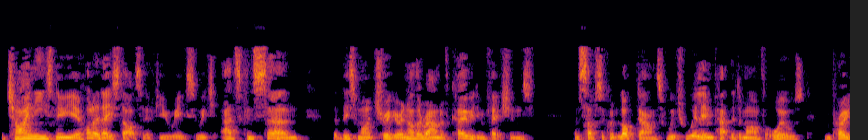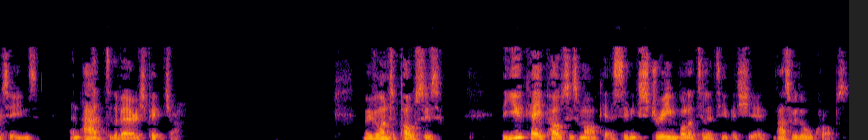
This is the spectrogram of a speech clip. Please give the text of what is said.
The Chinese New Year holiday starts in a few weeks, which adds concern that this might trigger another round of COVID infections and subsequent lockdowns, which will impact the demand for oils and proteins and add to the bearish picture. Moving on to pulses. The UK pulses market has seen extreme volatility this year, as with all crops.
